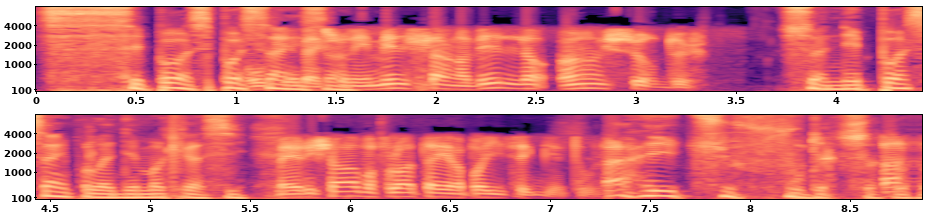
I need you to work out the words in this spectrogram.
C'est pas c'est pas sain ça. sur les 1100 villes, là, un sur deux. Ce n'est pas sain pour la démocratie. Mais Richard, va falloir tailler en politique bientôt. là. Ah, et tu fous de ça, toi.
